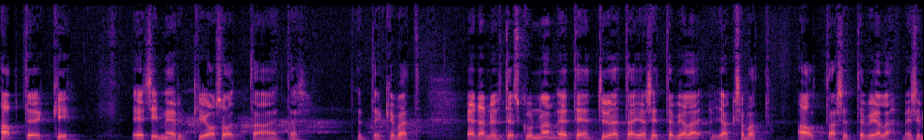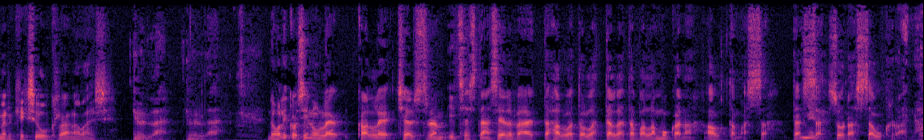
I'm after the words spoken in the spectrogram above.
apteekki esimerkki osoittaa, että he tekevät meidän yhteiskunnan eteen työtä ja sitten vielä jaksavat auttaa sitten vielä esimerkiksi ukrainalaisia. Kyllä, kyllä. No oliko sinulle, Kalle Chelström, itsestään selvää, että haluat olla tällä tavalla mukana auttamassa tässä niin. sodassa Ukrainaa?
